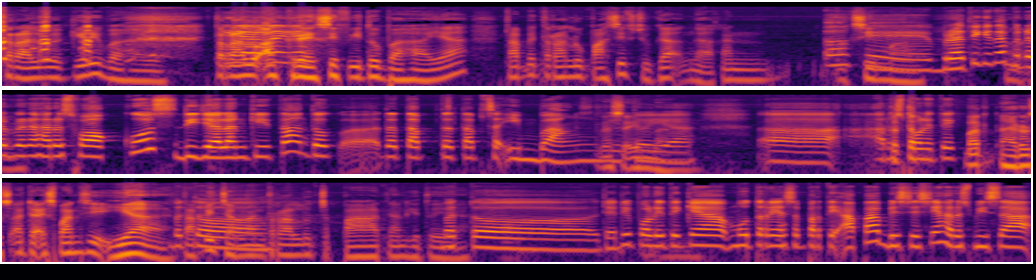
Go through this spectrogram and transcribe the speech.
terlalu ke kiri bahaya. Terlalu Iya, iya. agresif itu bahaya, tapi terlalu pasif juga nggak akan Oke, berarti kita benar-benar harus fokus di jalan kita untuk eh, tetap tetap seimbang Tetap gitu seimbang. ya. Eh, harus Tetap politik ber- harus ada ekspansi, iya, tapi jangan terlalu cepat kan gitu ya. Betul. Jadi politiknya muternya seperti apa, bisnisnya harus bisa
